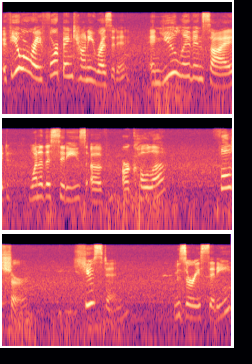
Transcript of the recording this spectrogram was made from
If you are a Fort Bend County resident and you live inside one of the cities of Arcola, Fulshear, Houston, Missouri City,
